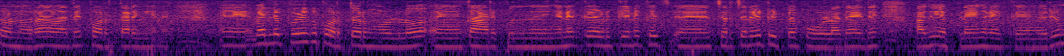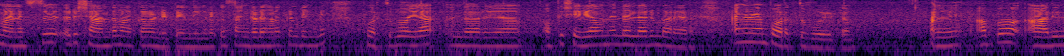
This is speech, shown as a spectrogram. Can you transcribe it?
തൊണ്ണൂറാവാതെ പുറത്തിറങ്ങിയത്? വല്ലപ്പോഴൊക്കെ പുറത്തിറങ്ങുള്ളൂ കാരക്കുന്ന് ഇങ്ങനെയൊക്കെ എവിടേക്കെങ്കിലുമൊക്കെ ചെറിയ ചെറിയ ട്രിപ്പേ പോവുള്ളൂ. അതായത് അത് എപ്പോഴെങ്കിലുമൊക്കെ ഒരു മനസ്സ് ഒരു ശാന്തമാക്കാൻ വേണ്ടിയിട്ട് എന്തെങ്കിലുമൊക്കെ സങ്കടങ്ങളൊക്കെ ഉണ്ടെങ്കിൽ പുറത്ത് പോയാൽ എന്താ പറയുക ഒക്കെ ശരിയാവുന്നല്ല എല്ലാവരും പറയാറ്. അങ്ങനെ ഞാൻ പുറത്ത് പോയിട്ടോ അപ്പോൾ ആദ്യം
